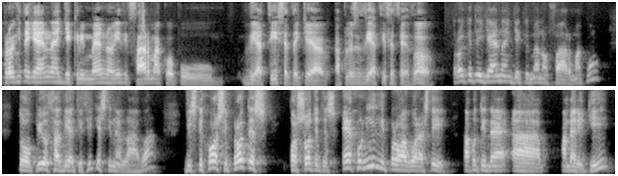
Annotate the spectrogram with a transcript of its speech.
πρόκειται για ένα εγκεκριμένο είδη φάρμακο που διατίθεται και απλώς δεν διατίθεται εδώ; Πρόκειται για ένα εγκεκριμένο φάρμακο το οποίο θα διατηθεί και στην Ελλάδα. Δυστυχώς οι πρώτες ποσότητες έχουν ήδη προαγοραστεί από την ε, Αμερική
